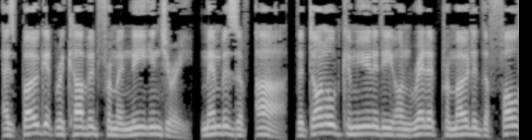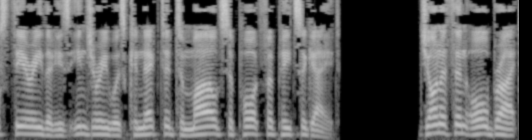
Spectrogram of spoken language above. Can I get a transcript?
as Bogut recovered from a knee injury, members of R, the Donald community on Reddit promoted the false theory that his injury was connected to mild support for Pizzagate. Jonathan Albright,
